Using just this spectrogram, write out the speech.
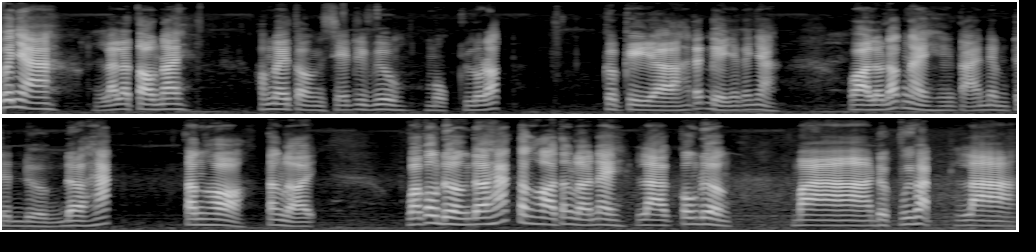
cả nhà, lại là Toàn đây. Hôm nay Toàn sẽ review một lô đất cực kỳ à, đắc địa nha cả nhà. Và lô đất này hiện tại nằm trên đường DH Tân Hò, Tân Lợi. Và con đường DH Tân Hò, Tân Lợi này là con đường mà được quy hoạch là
